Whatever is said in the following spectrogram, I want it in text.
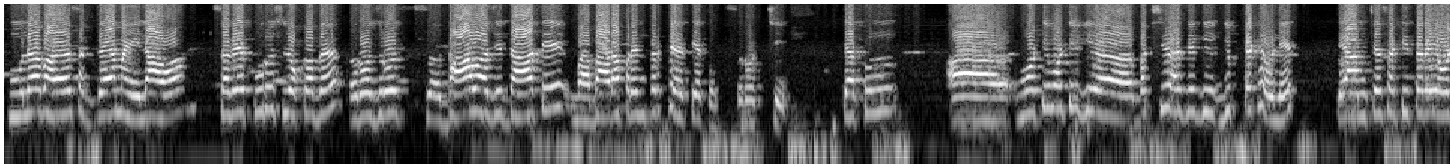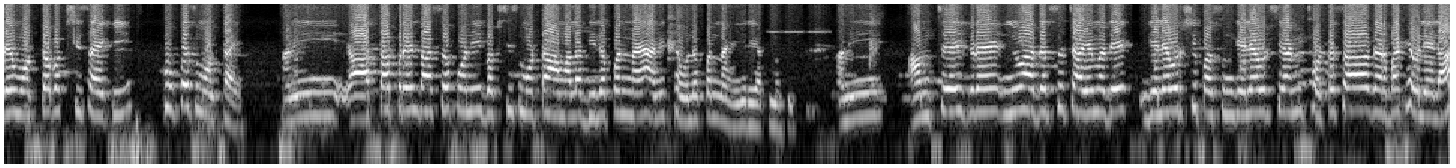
मुलं बाळ सगळ्या महिला व सगळे पुरुष लोक रोज रोज दहा वाजे दहा ते बारा पर्यंत खेळतातच रोजचे. त्यातून मोठी मोठी बक्षीस बक्षिसाचे गिफ्ट ठेवलेत. ते आमच्यासाठी तर एवढे मोठं बक्षीस आहे की खूपच मोठं आहे. आणि आतापर्यंत असं कोणी बक्षीस मोठं आम्हाला दिलं पण नाही आणि ठेवलं पण नाही एरियातमध्ये. आणि आमच्या इकडे न्यू आदर्श शाळेमध्ये गेल्या वर्षीपासून गेल्या वर्षी आम्ही छोटासा गरबा ठेवलेला.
